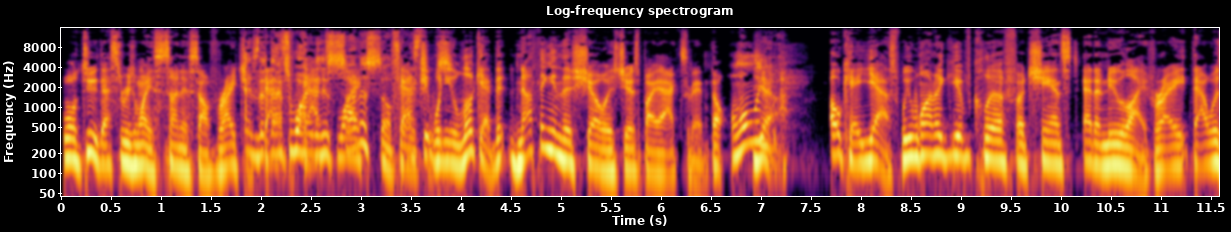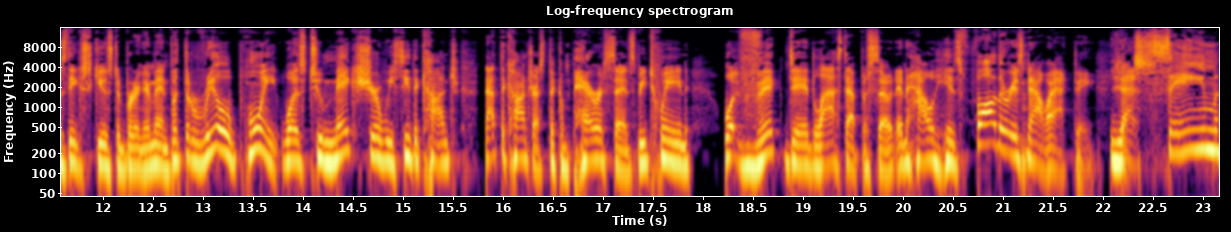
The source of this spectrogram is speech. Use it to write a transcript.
Well, dude, that's the reason why his son is self righteous. And th- that's why his son is self-righteous. When you look at it, nothing in this show is just by accident. The only, Yeah. Okay, yes, we want to give Cliff a chance at a new life, right? That was the excuse to bring him in. But the real point was to make sure we see the con, not the contrast, the comparisons between what Vic did last episode and how his father is now acting. That Yes. same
